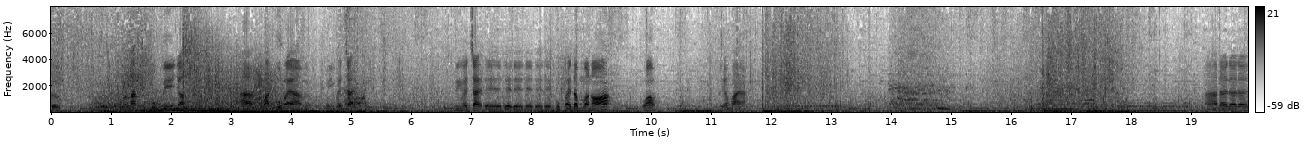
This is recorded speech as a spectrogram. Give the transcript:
Từ từ. Nó bắn cục gì nhỉ À bắn cục này à? Mình phải chạy. Mình phải chạy để để để để để, để cục này đâm vào nó. Đúng không? Thế phải à? À đây đây đây.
